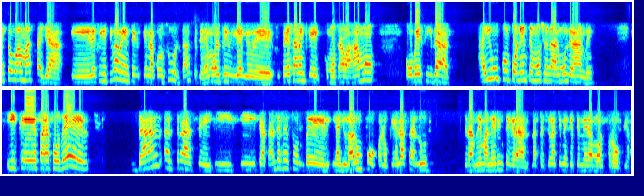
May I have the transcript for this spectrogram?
esto va más allá. Eh, definitivamente en la consulta, que tenemos el privilegio de, ustedes saben que como trabajamos obesidad, hay un componente emocional muy grande y que para poder dar al traste y, y tratar de resolver y ayudar un poco a lo que es la salud de, la- de manera integral, la persona tiene que tener amor propio.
